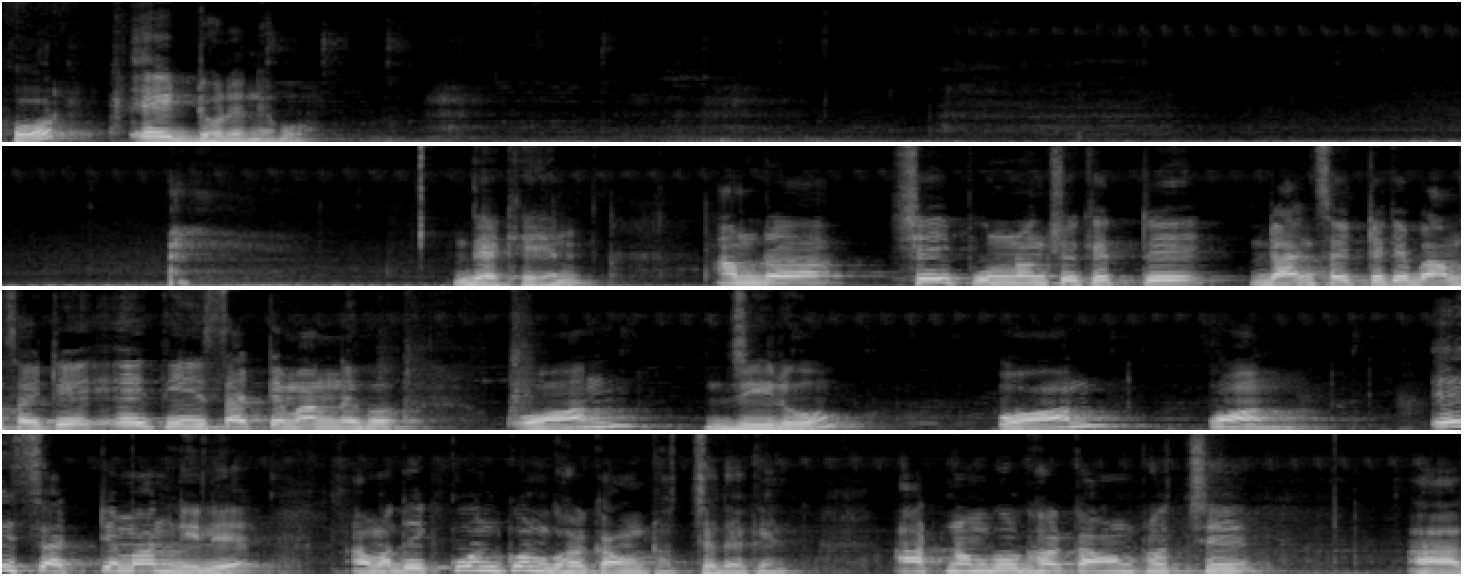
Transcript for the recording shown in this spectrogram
ফোর, এইট ধরে নেব। দেখেন, আমরা সেই পূর্ণাংশ ক্ষেত্রে ডান সাইড থেকে বাম সাইডে এই তিন চারটে মান নেব। One, zero, one one. এই চারটে মান নিলে আমাদের কোন কোন ঘর কাউন্ট হচ্ছে দেখেন। আট নম্বর ঘর কাউন্ট হচ্ছে, আর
